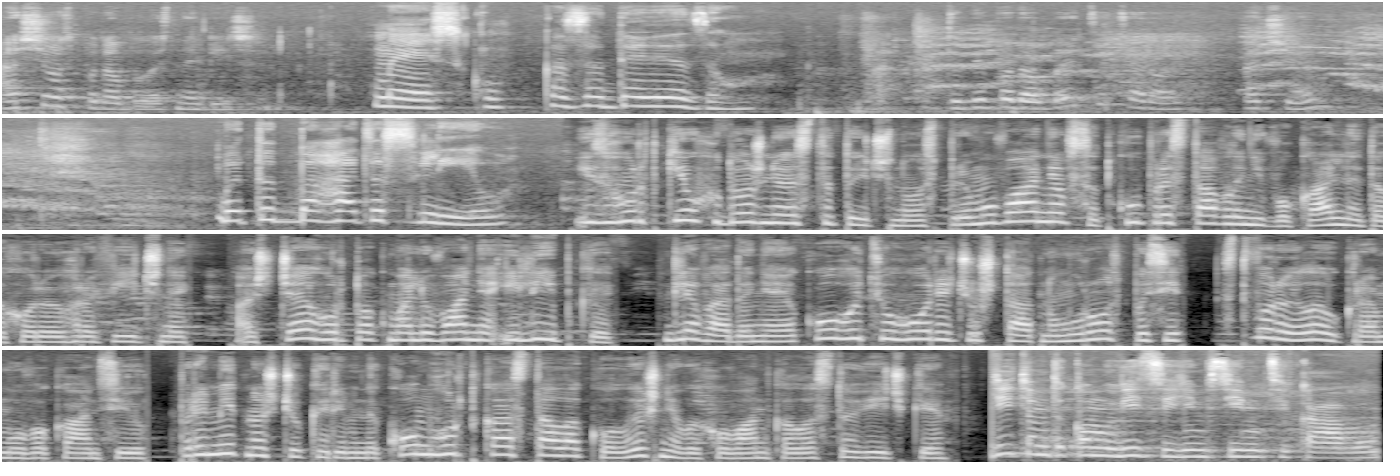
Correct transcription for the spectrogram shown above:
А що сподобалось найбільше? Миску. Тобі подобається ця роль? А чим? Бо тут багато слів. Із гуртків художньо-естетичного спрямування в садку представлені вокальний та хореографічний, а ще гурток малювання і ліпки, для ведення якого цьогоріч у штатному розписі створили окрему вакансію. Примітно, що керівником гуртка стала колишня вихованка Ластовічки. Дітям в такому віці їм всім цікаво.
